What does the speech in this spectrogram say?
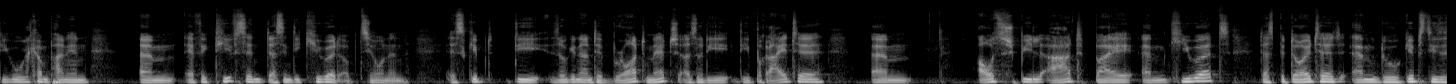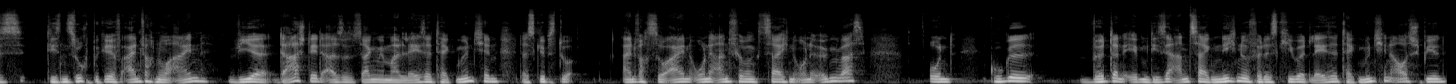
die Google-Kampagnen ähm, effektiv sind, das sind die Keyword-Optionen. Es gibt die sogenannte Broad Match, also die, die breite ähm, Ausspielart bei ähm, Keywords. Das bedeutet, ähm, du gibst dieses, diesen Suchbegriff einfach nur ein, wie er dasteht. Also sagen wir mal Lasertag München, das gibst du einfach so ein, ohne Anführungszeichen, ohne irgendwas. Und Google wird dann eben diese Anzeigen nicht nur für das Keyword Lasertag München ausspielen,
